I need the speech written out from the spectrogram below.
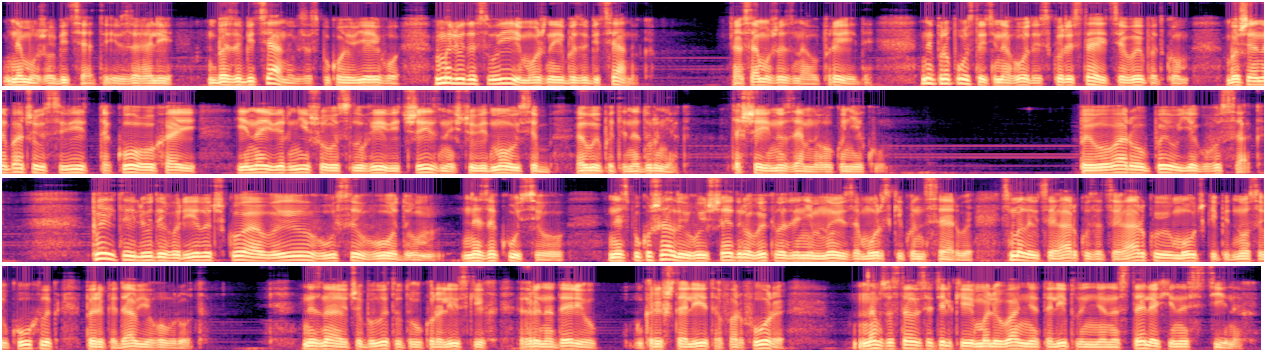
не можу обіцяти і взагалі. Без обіцянок, заспокоїв я його. Ми люди свої, можна і без обіцянок. А сам уже знав, прийде. Не пропустить нагоди, скористається випадком, бо ще не бачив світ такого, хай і найвірнішого слуги вітчизни, що відмовився б випити на дурняк, та ще іноземного коньяку. Пивоваров пив, як гусак. Пийте, люди, горілочку, а ви гуси воду, не закусював. Не спокушали його й щедро викладені мною заморські консерви, смалив цигарку за цигаркою, мовчки підносив кухлик, перекидав його в рот. Не знаю, чи були тут у королівських гренадерів кришталі та фарфори, нам зосталося тільки малювання та ліплення на стелях і на стінах.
